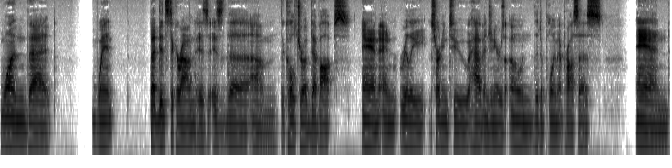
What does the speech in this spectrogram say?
one that went that did stick around is is the um the culture of DevOps and and really starting to have engineers own the deployment process and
